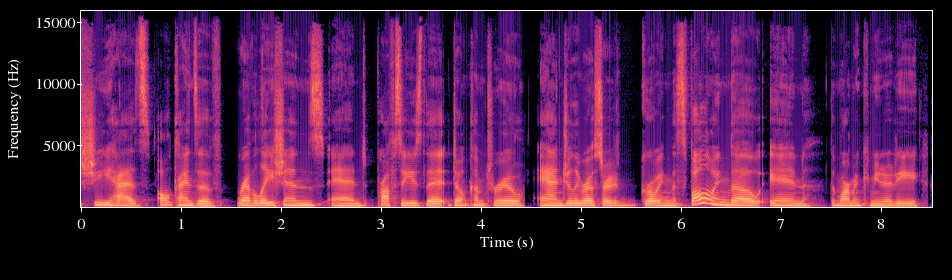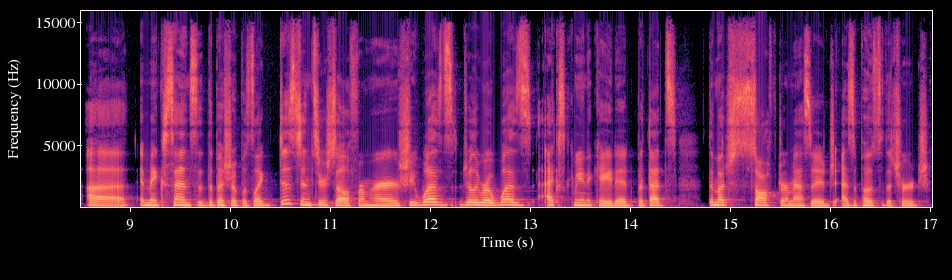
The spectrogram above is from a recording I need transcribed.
she has all kinds of revelations and prophecies that don't come true. And Julie Rowe started growing this following, though, in the Mormon community. Uh, it makes sense that the bishop was like, distance yourself from her. She was, Julie Rowe was excommunicated, but that's the much softer message as opposed to the church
